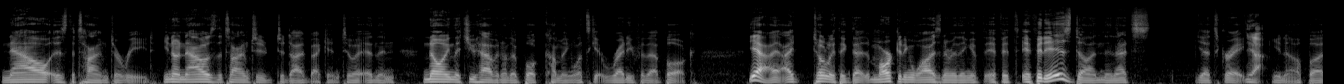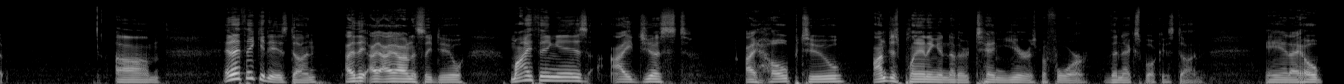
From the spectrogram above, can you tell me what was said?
now is the time to read you know now is the time to to dive back into it and then knowing that you have another book coming let's get ready for that book yeah i, I totally think that marketing wise and everything if, if it's if it is done then that's yeah it's great Yeah. you know but um, and I think it is done. I think I, I honestly do. My thing is, I just, I hope to. I'm just planning another ten years before the next book is done, and I hope,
